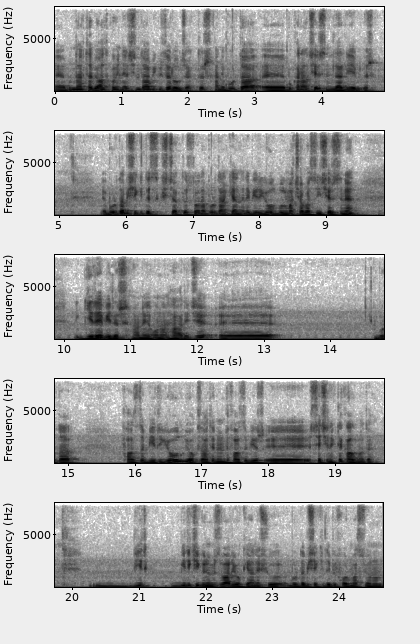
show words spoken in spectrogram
e, bunlar tabii altcoin'ler için daha bir güzel olacaktır. Hani burada e, bu kanal içerisinde ilerleyebilir. E, burada bir şekilde sıkışacaktır. Sonra buradan kendine bir yol bulma çabası içerisine girebilir. Hani onun harici e, burada fazla bir yol yok. Zaten önünde fazla bir e, seçenek de kalmadı. Bir, bir iki günümüz var yok yani şu burada bir şekilde bir formasyonun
